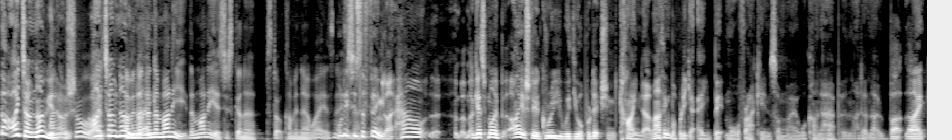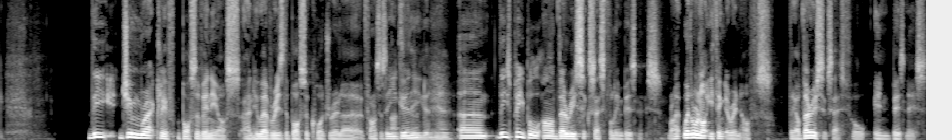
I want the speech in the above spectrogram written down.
No, I don't know. You I'm know, not sure. I don't know. I mean, like- and the money, the money is just going to stop coming their way, isn't it? Well, this is know? the thing. Like, how? I guess my. I actually agree with your prediction, kind of. I think we'll probably get a bit more fracking somewhere. Will kind of happen. I don't know, but like the Jim Ratcliffe, boss of Ineos, and whoever is the boss of Cuadrilla, Francis Francis Egan. Egan, yeah. Um, these people are very successful in business, right? Whether or not you think they're in offs, they are very successful in business.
